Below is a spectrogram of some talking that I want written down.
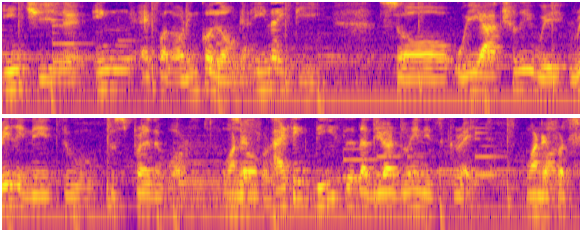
in chile in ecuador in colombia in haiti so we actually we really need to to spread the word Wonderful. so i think this that you are doing is great Wonderful. Once.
